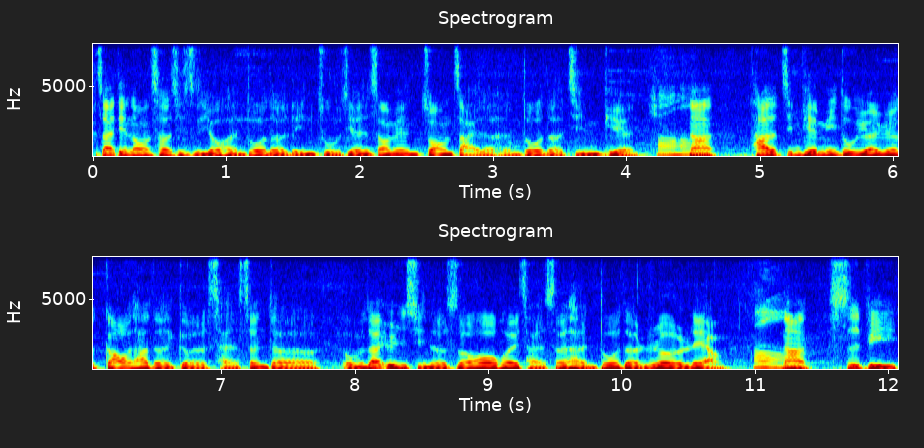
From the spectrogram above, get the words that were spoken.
在电动车其实有很多的零组件上面装载了很多的晶片，那它的晶片密度越来越高，它的一个产生的我们在运行的时候会产生很多的热量，哦、那势必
